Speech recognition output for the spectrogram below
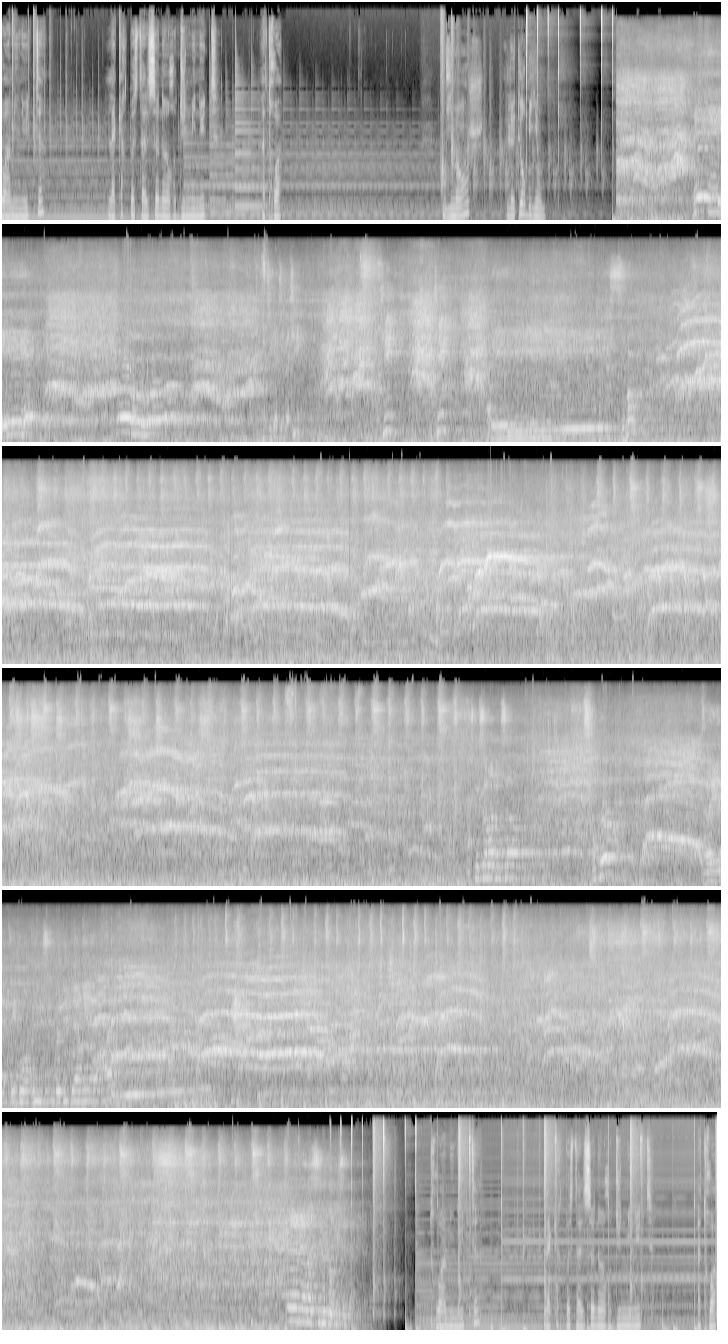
3 minutes. La carte postale sonore d'une minute à 3. Dimanche, le tourbillon. Que ça va comme ça Encore Ah, il y a un petit coup en plus, une petite dernière. Allez. Eh bien, voici le tour qui s'est terminé. 3 minutes. La carte postale sonore d'une minute à 3.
